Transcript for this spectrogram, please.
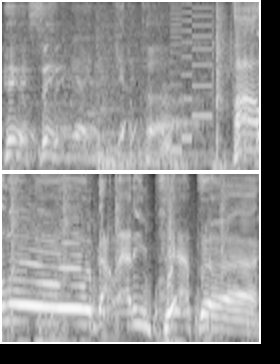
Resenha Inquieta. Alô, galera inquieta!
